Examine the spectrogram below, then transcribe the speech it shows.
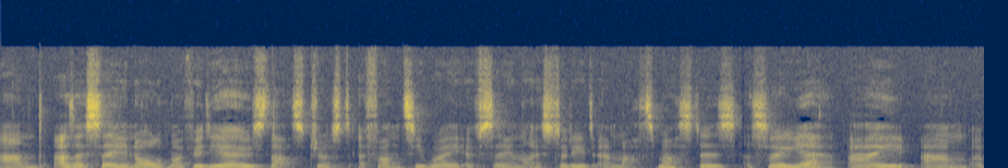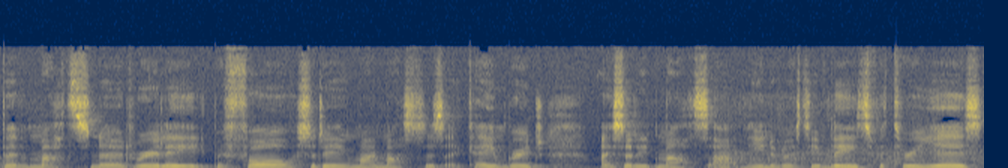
and as I say in all of my videos, that's just a fancy way of saying that I studied a Maths Masters. So yeah, I am a bit of a maths nerd really. Before studying my Masters at Cambridge, I studied maths at the University of Leeds for three years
